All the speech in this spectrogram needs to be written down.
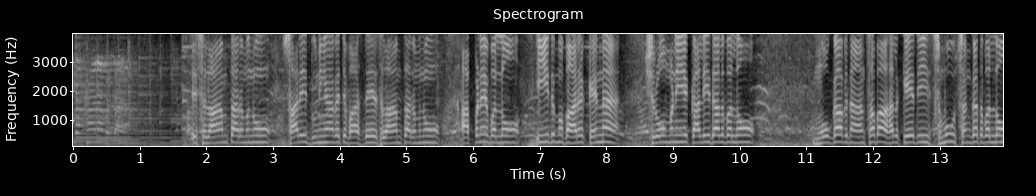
का खाना बताया ਇਸਲਾਮ ਧਰਮ ਨੂੰ ਸਾਰੀ ਦੁਨੀਆ ਵਿੱਚ ਵਸਦੇ ਇਸਲਾਮ ਧਰਮ ਨੂੰ ਆਪਣੇ ਵੱਲੋਂ ਈਦ ਮੁਬਾਰਕ ਕਹਿਣਾ ਸ਼੍ਰੋਮਣੀ ਅਕਾਲੀ ਦਲ ਵੱਲੋਂ ਮੋਗਾ ਵਿਧਾਨ ਸਭਾ ਹਲਕੇ ਦੀ ਸਮੂਹ ਸੰਗਤ ਵੱਲੋਂ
